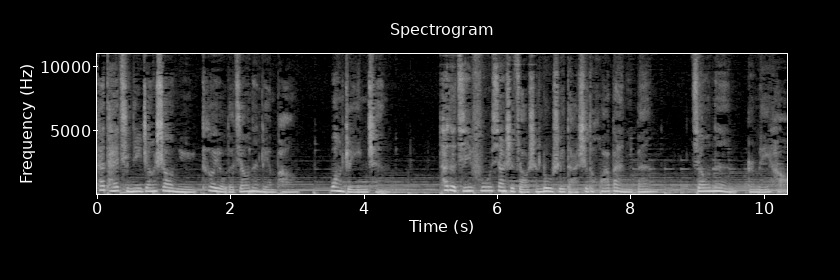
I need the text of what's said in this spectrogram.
他抬起那张少女特有的娇嫩脸庞，望着银尘。她的肌肤像是早晨露水打湿的花瓣一般，娇嫩而美好，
